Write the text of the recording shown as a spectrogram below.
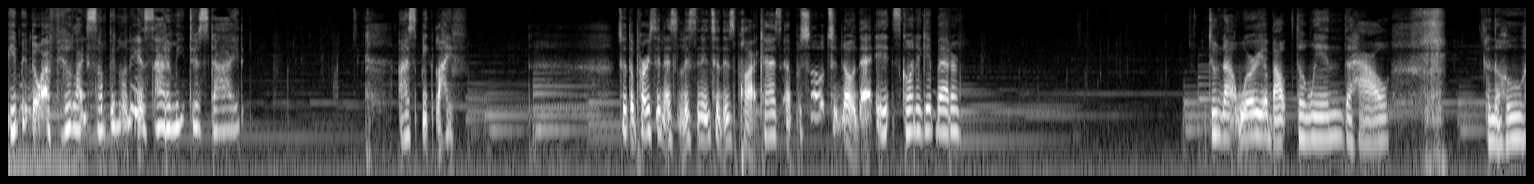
Even though I feel like something on the inside of me just died. I speak life to the person that's listening to this podcast episode to know that it's going to get better. Do not worry about the when, the how, and the who.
